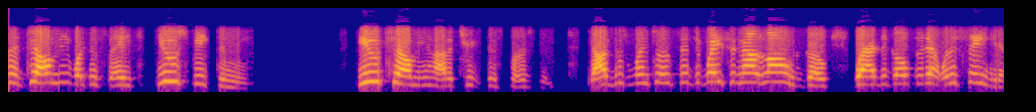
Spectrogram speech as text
to tell me what to say. You speak to me. You tell me how to treat this person. I just went to a situation not long ago where I had to go through that with a senior.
